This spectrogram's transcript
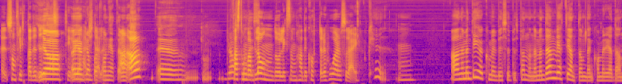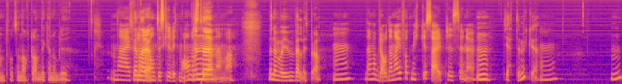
eh, som flyttade dit ja, till det jag här glömde bort stället. vad hon heter. Ja. Ja, eh, Fast hon var blond och liksom hade kortare hår och sådär. Okej. Mm. Ja, nej, men det kommer bli superspännande. Men den vet jag inte om den kommer redan 2018. Det kan nog bli. Nej, för de Senare. har nog inte skrivit manus till Nej. den än va? Men den var ju väldigt bra. Mm, den var bra och den har ju fått mycket så här priser nu. Mm, jättemycket. Mm. Mm.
